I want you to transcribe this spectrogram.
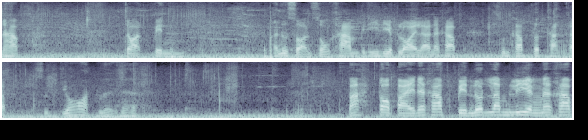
นะครับ จอดเป็นอนุสรสงครามไปที่เรียบร้อยแล้วนะครับ คุณครับรถถังครับสุดยอดเลยนะฮะปะต่อไปนะครับเป็นรถลำเลียงนะครับ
